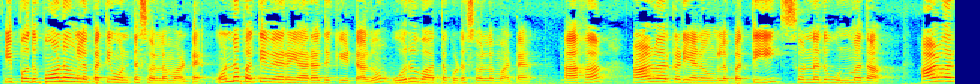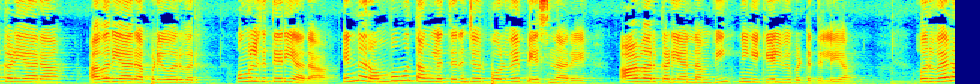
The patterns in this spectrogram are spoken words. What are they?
இப்போது போனவங்கள பத்தி உன்கிட்ட சொல்ல மாட்டேன். உன்னை பத்தி வேற யாராவது கேட்டாலும் ஒரு வார்த்தை கூட சொல்ல மாட்டேன். ஆஹா ஆழ்வார்க்கடியானவங்களை பற்றி பத்தி சொன்னது உண்மைதான். ஆழ்வார்க்கடியாரா? அவர் யார் அப்படி ஒருவர்? உங்களுக்கு தெரியாதா? என்ன ரொம்பவும் தங்களை தெரிஞ்சவர் போலவே பேசினாரே. ஆழ்வார்க்கடியான் நம்பி நீங்க கேள்விப்பட்டது இல்லையா ஒருவேளை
